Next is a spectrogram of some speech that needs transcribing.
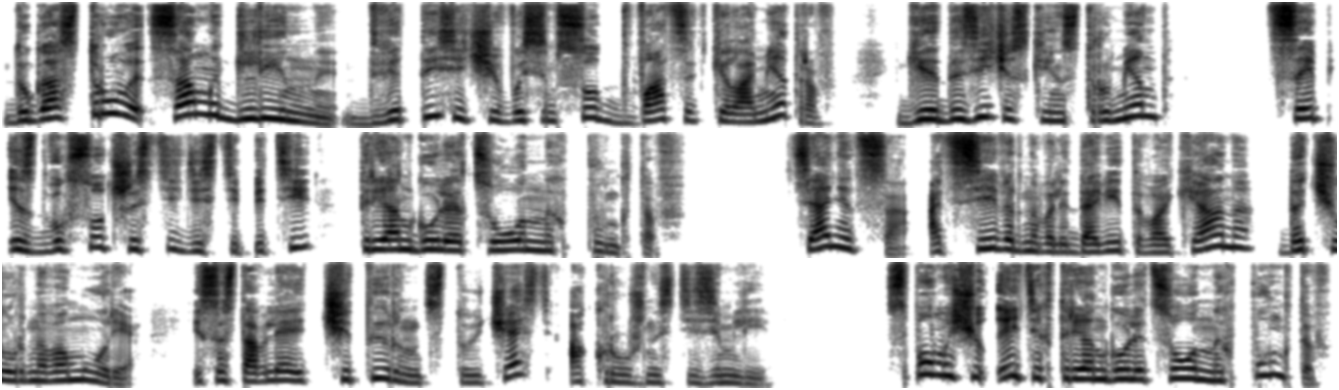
Дуга Струве — самый длинный, 2820 километров, геодезический инструмент, цепь из 265 триангуляционных пунктов. Тянется от Северного Ледовитого океана до Черного моря и составляет 14-ю часть окружности Земли. С помощью этих триангуляционных пунктов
